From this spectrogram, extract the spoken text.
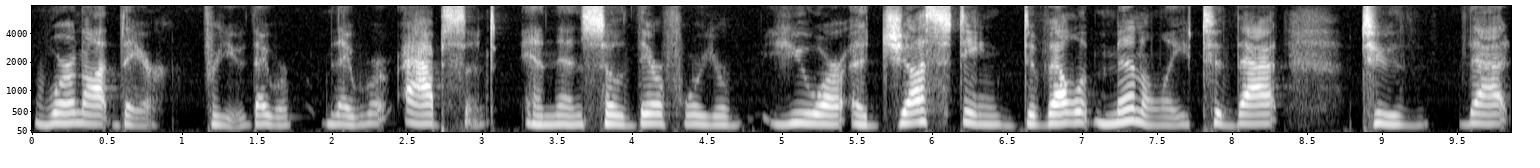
were not there for you. They were they were absent, and then so therefore you're you are adjusting developmentally to that to that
